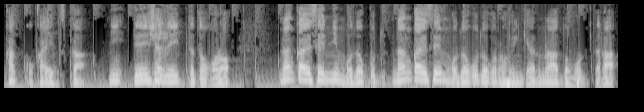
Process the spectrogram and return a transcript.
かっこ貝塚に電車で行ったところ、南海線にもどこ、南海線もどこどこの雰囲気あるなと思ってたら、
